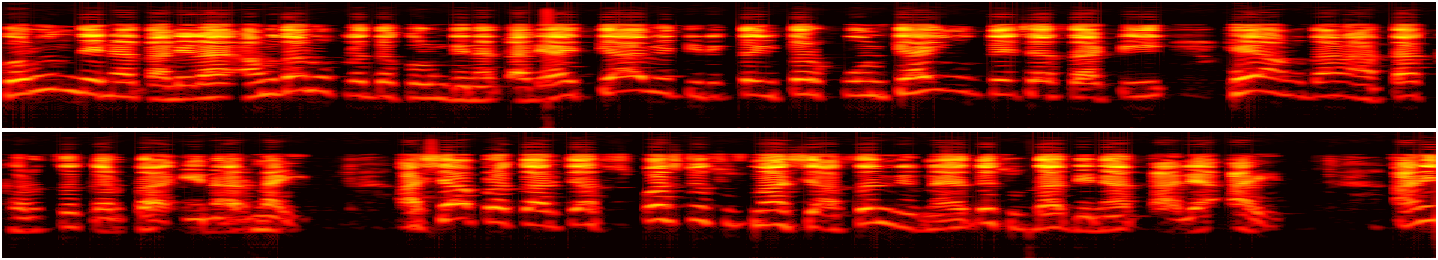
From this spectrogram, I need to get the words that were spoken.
करून देण्यात आलेला आहे अनुदान उपलब्ध करून देण्यात आले आहे त्या व्यतिरिक्त इतर कोणत्याही उद्देशासाठी हे अनुदान आता खर्च करता येणार नाही. अशा प्रकारच्या स्पष्ट सूचना शासन निर्णयात सुद्धा देण्यात आल्या आहेत. आणि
